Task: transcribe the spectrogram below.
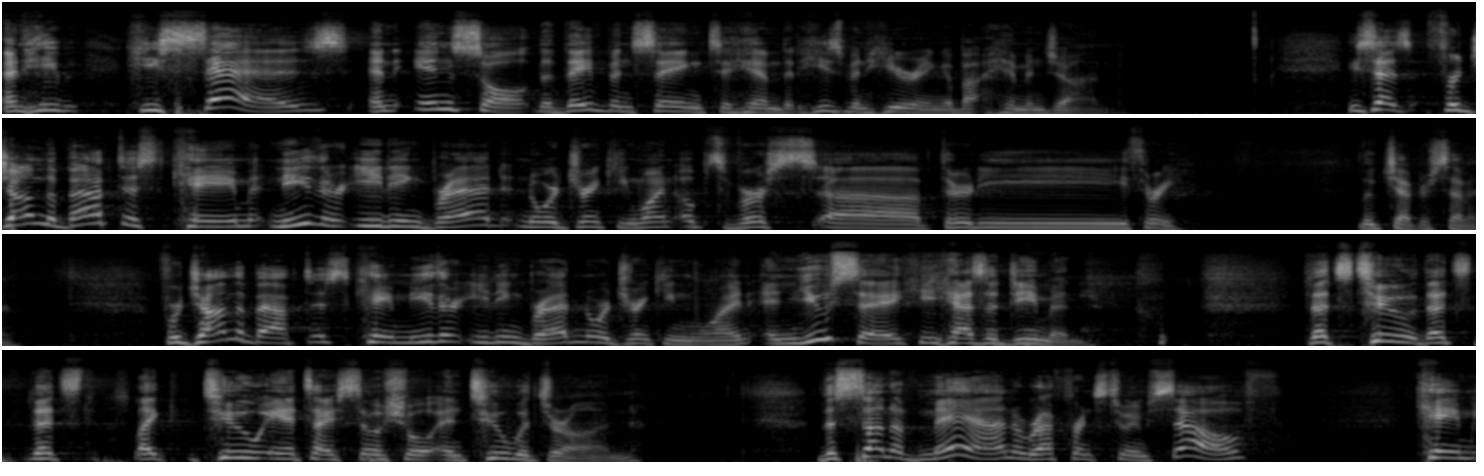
And he, he says an insult that they've been saying to him that he's been hearing about him and John. He says, For John the Baptist came neither eating bread nor drinking wine. Oops, verse uh, 33, Luke chapter 7. For John the Baptist came neither eating bread nor drinking wine, and you say he has a demon. that's too, that's, that's like too antisocial and too withdrawn. The Son of Man, a reference to himself, came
